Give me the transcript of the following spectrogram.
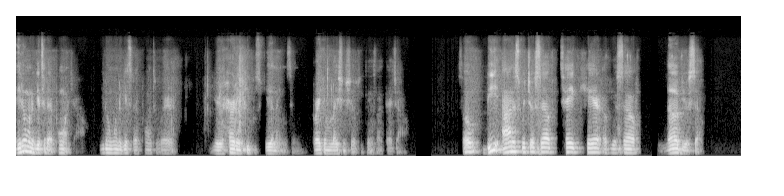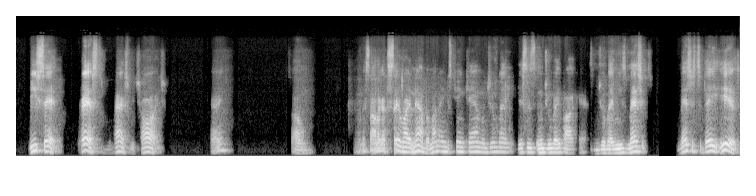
You don't want to get to that point, y'all. You don't want to get to that point to where you're hurting people's feelings and breaking relationships and things like that, y'all. So be honest with yourself, take care of yourself, love yourself, reset, rest, relax, recharge. Okay. So that's all I got to say right now. But my name is King Cam Njumbe. This is Njumbe Podcast. Njumbe means message. Message today is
